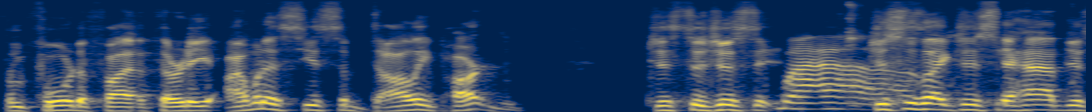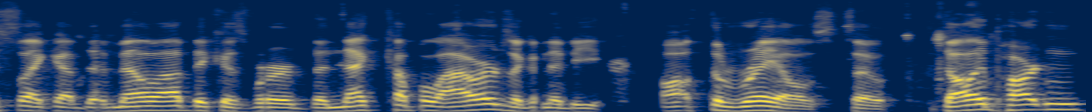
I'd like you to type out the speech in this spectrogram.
from four to five thirty. I want to see some Dolly Parton. Just to just wow. just as like just to have just like a, the mellow because we're the next couple hours are going to be off the rails. So Dolly Parton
